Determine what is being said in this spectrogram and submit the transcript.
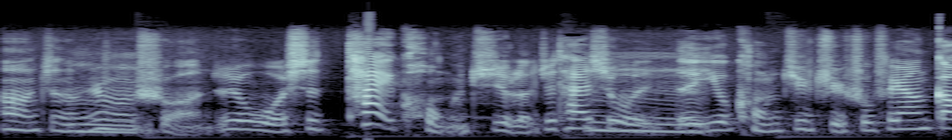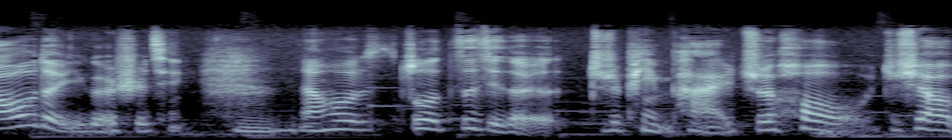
嗯，只能这么说，就是我是太恐惧了，就它是我的一个恐惧指数非常高的一个事情。嗯然后做自己的就是品牌之后，就是要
